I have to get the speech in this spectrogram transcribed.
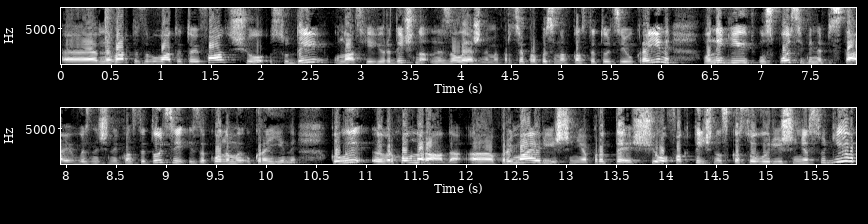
е, не варто забувати той факт, що суди у нас є юридично незалежними. Про це прописано в Конституції України. Вони діють у спосібі на підставі, визначений Конституцією і законами України. Коли Верховна Рада приймає рішення про те, що фактично скасовує рішення судів,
